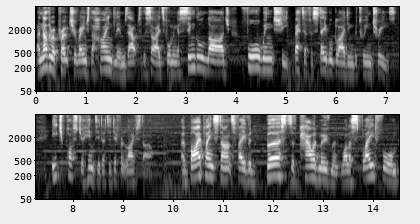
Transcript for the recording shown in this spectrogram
Another approach arranged the hind limbs out to the sides, forming a single large, four winged sheet better for stable gliding between trees. Each posture hinted at a different lifestyle. A biplane stance favoured bursts of powered movement, while a splayed form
